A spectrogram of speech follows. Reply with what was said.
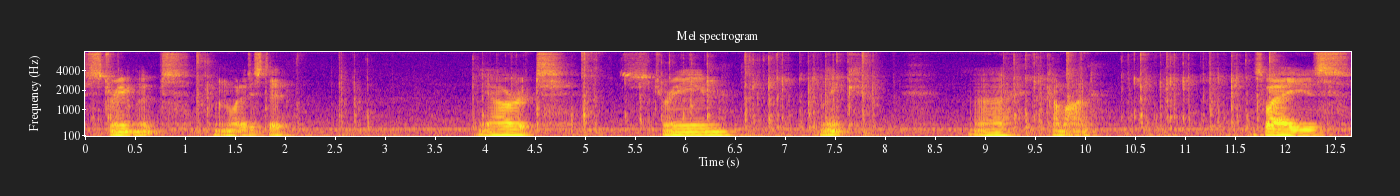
stream oops I don't know what I just did. Yart stream link uh, come on that's why I use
